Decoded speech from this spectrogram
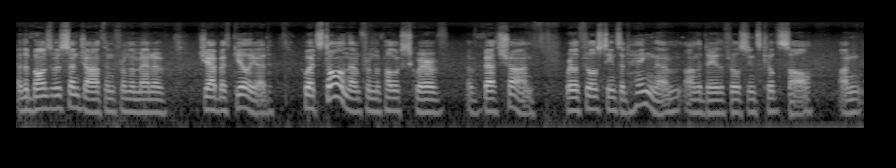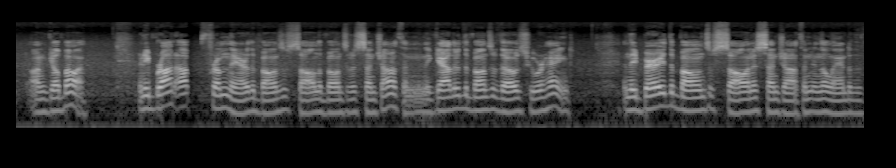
and the bones of his son Jonathan from the men of Jabesh Gilead, who had stolen them from the public square of, of Beth Shan, where the Philistines had hanged them on the day the Philistines killed Saul on, on Gilboa. And he brought up from there the bones of Saul and the bones of his son Jonathan, and they gathered the bones of those who were hanged. And they buried the bones of Saul and his son Jonathan in the land of,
